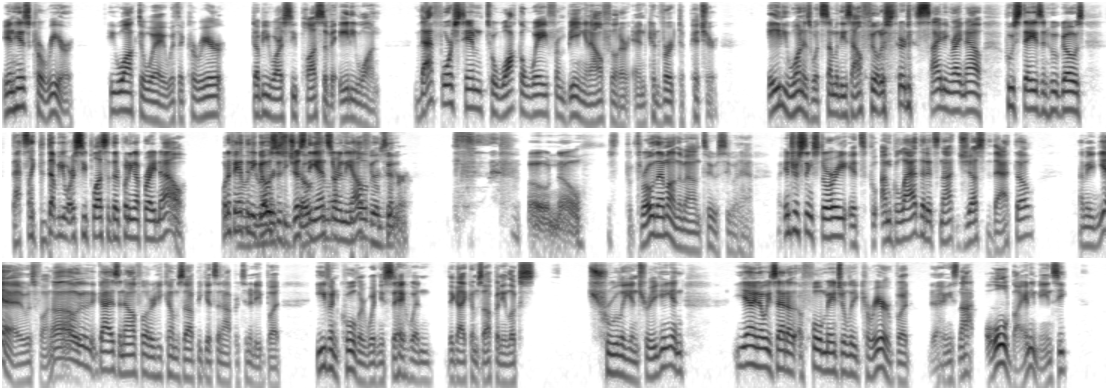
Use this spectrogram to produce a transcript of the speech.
In his career, he walked away with a career WRC plus of 81. That forced him to walk away from being an outfielder and convert to pitcher. 81 is what some of these outfielders they're deciding right now who stays and who goes. That's like the WRC plus that they're putting up right now. What if would Anthony Gose is just Gose the answer in the outfield too? Oh no! Just throw them on the mound too. See what happens. Interesting story. It's. I'm glad that it's not just that though. I mean, yeah, it was fun. Oh, the guy's an outfielder. He comes up, he gets an opportunity. But even cooler, wouldn't you say, when the guy comes up and he looks truly intriguing? And yeah, I know he's had a, a full major league career, but he's not old by any means. He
